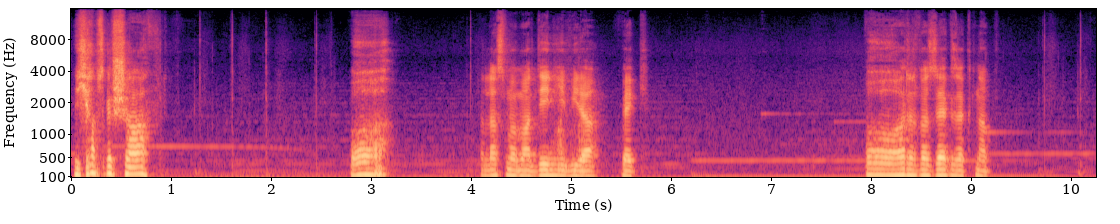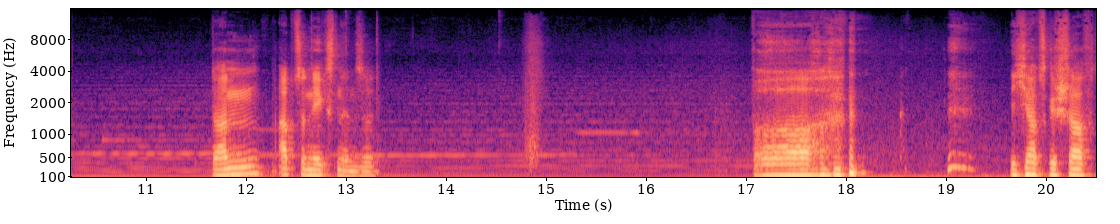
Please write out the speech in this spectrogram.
ich hab's geschafft. Boah. Dann lassen wir mal den hier wieder weg. Boah, das war sehr, sehr knapp. Dann ab zur nächsten Insel. Boah. Ich hab's geschafft.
